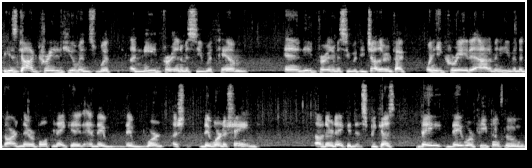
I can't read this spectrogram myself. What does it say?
Because God created humans with a need for intimacy with Him and a need for intimacy with each other. In fact, when He created Adam and Eve in the garden, they were both naked, and they they weren't they weren't ashamed of their nakedness because they they were people who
